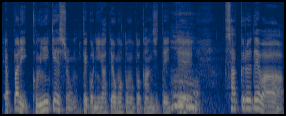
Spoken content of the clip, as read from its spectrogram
やっぱりコミュニケーション結構苦手をもともと感じていて。サークルでは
